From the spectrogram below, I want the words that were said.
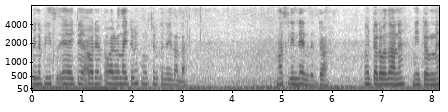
പിന്നെ പീസ് ആയിട്ട് ഓരോ ഓരോന്നായിട്ട് മുറിച്ചെടുക്കും ചെയ്തണ്ട. മസ്ലിന്റെ ആണ് കേട്ടോ നൂറ്ററുപതാണ് മീറ്ററിന്.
